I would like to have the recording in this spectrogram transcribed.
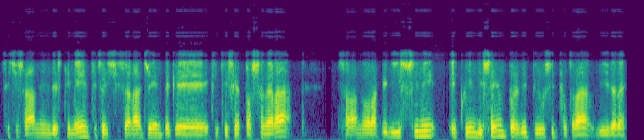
se ci saranno investimenti, se ci sarà gente che, che, che si appassionerà, saranno rapidissimi e quindi sempre di più si potrà vivere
